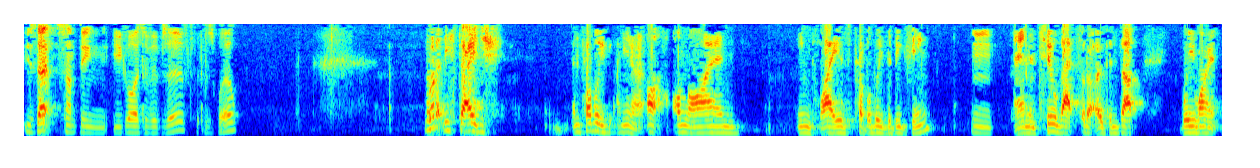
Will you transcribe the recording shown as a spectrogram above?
is that something you guys have observed as well? Not at this stage, and probably you know online in play is probably the big thing. Mm. And until that sort of opens up, we won't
